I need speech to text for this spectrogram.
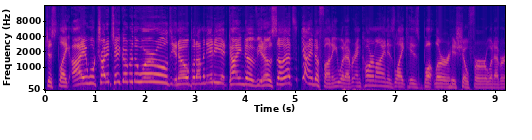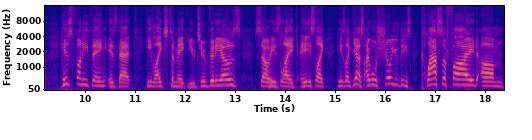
just like I will try to take over the world, you know, but I'm an idiot, kind of, you know. So that's kind of funny, whatever. And Carmine is like his butler, or his chauffeur or whatever. His funny thing is that he likes to make YouTube videos. So he's like he's like he's like, "Yes, I will show you these classified um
